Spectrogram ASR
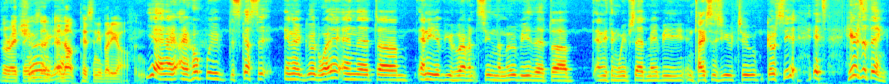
the right things Sure, and, yeah. and not piss anybody off. And Yeah, and I, I hope we've discussed it in a good way, and that um, any of you who haven't seen the movie, that uh, anything we've said maybe entices you to go see it. It's here's the thing,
